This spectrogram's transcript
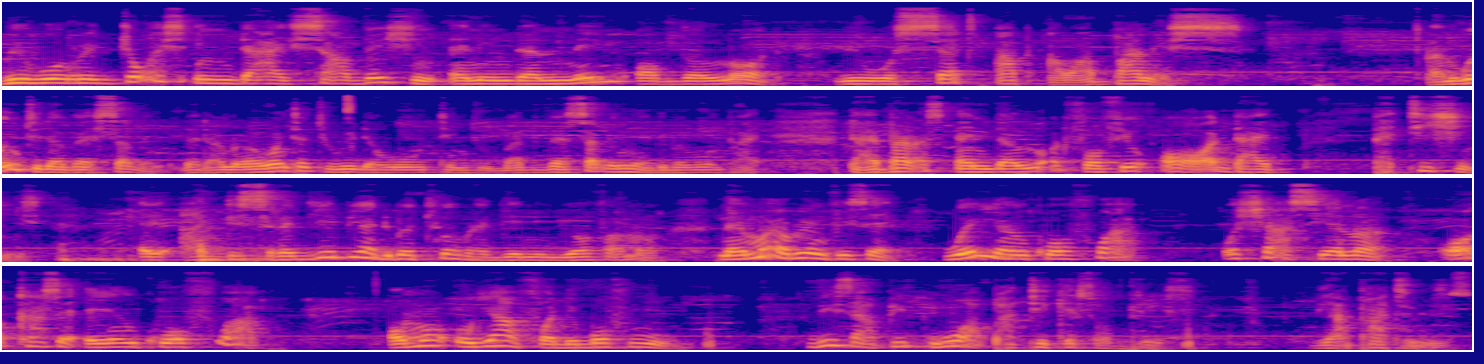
we will rejoice in thy salvation and in the name of the lord. We will set up our banners I'm going to the verse 7, but I, mean, I wanted to read the whole thing too. But verse 7 here, the Bible pie. Thy balance and the Lord fulfill all thy petitions. Eh, adesrɛdeɛ bi a de bɛto awurade anim deɛ ɔmfa ma na ɛma awerɛ mfi sɛ wɔyɛ nkurɔfoɔ a wɔhyɛ aseɛ no a ɔka sɛ ɛyɛ nkurɔfoɔ a ɔmo ɔyɛ afɔdebɔfo o these are people who are partakers of grace they are partners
